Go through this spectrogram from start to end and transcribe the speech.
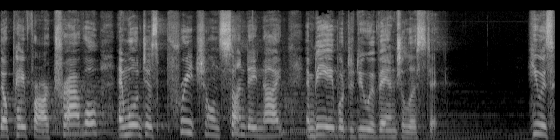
they'll pay for our travel, and we'll just preach on Sunday night and be able to do evangelistic. He was,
